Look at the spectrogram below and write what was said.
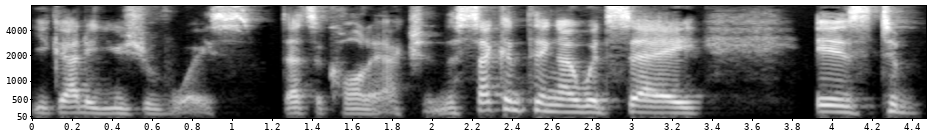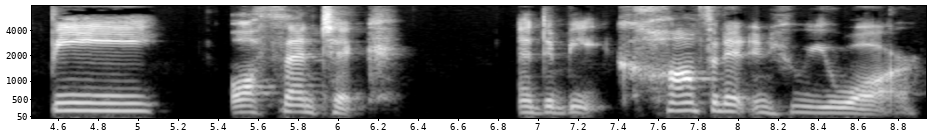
you got to use your voice. That's a call to action. The second thing i would say is to be authentic and to be confident in who you are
